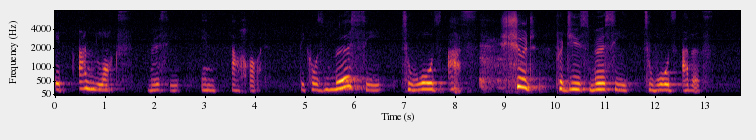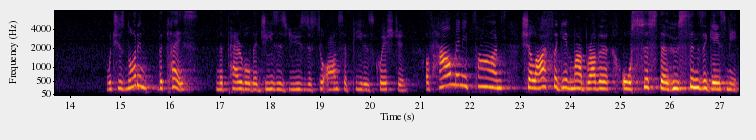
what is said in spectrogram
It unlocks mercy in our heart because mercy towards us should produce mercy towards others, which is not in the case the parable that Jesus uses to answer Peter's question of how many times shall I forgive my brother or sister who sins against me?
